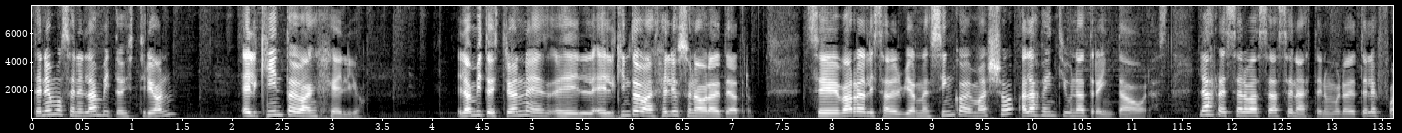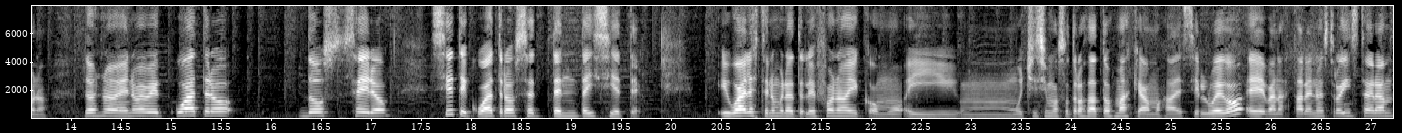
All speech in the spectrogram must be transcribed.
tenemos en el ámbito histrión el quinto evangelio. El ámbito histrión es. El, quinto evangelio es una obra de teatro. Se va a realizar el viernes 5 de mayo a las 21.30 horas. Las reservas se hacen a este número de teléfono: 299-420-7477. Igual este número de teléfono y como y muchísimos otros datos más que vamos a decir luego eh, van a estar en nuestro Instagram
